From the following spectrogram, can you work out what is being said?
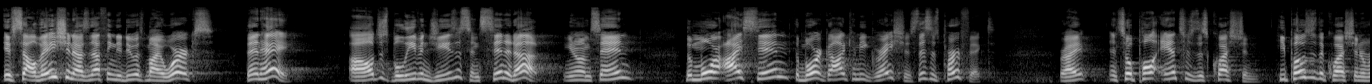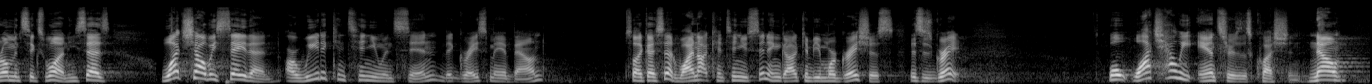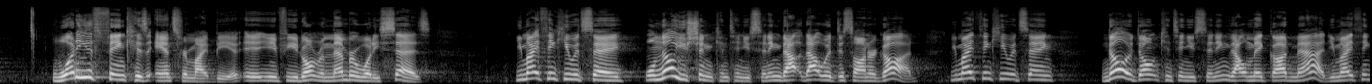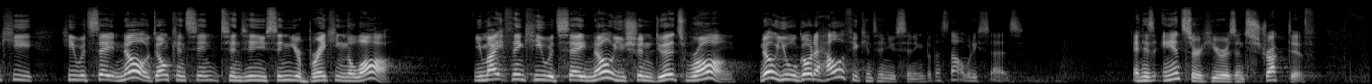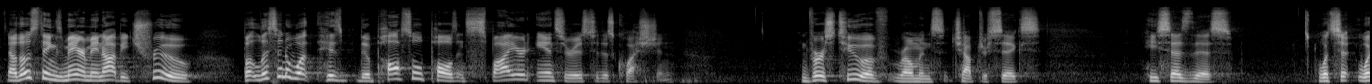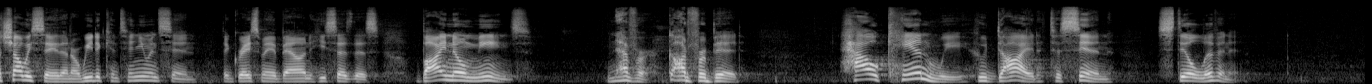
If salvation has nothing to do with my works, then hey, uh, I'll just believe in Jesus and sin it up. You know what I'm saying? The more I sin, the more God can be gracious. This is perfect, right? And so Paul answers this question. He poses the question in Romans 6 1. He says, What shall we say then? Are we to continue in sin that grace may abound? So, like I said, why not continue sinning? God can be more gracious. This is great. Well, watch how he answers this question. Now, what do you think his answer might be? If you don't remember what he says, you might think he would say, Well, no, you shouldn't continue sinning. That, that would dishonor God. You might think he would say, No, don't continue sinning. That will make God mad. You might think he, he would say, No, don't continue sinning. You're breaking the law. You might think he would say, No, you shouldn't do it. It's wrong. No, you will go to hell if you continue sinning. But that's not what he says. And his answer here is instructive. Now, those things may or may not be true, but listen to what his, the Apostle Paul's inspired answer is to this question. In verse 2 of Romans chapter 6, he says this What shall we say then? Are we to continue in sin that grace may abound? He says this By no means, never, God forbid. How can we who died to sin still live in it?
